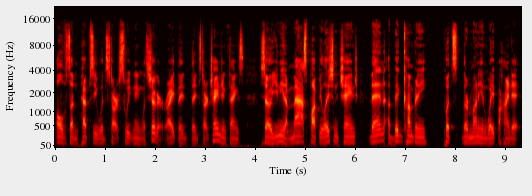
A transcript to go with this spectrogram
all of a sudden Pepsi would start sweetening with sugar, right? They'd, they'd start changing things. So you need a mass population to change. Then a big company puts their money and weight behind it.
